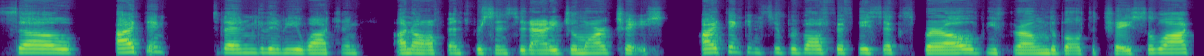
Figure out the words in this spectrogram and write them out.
So I think today I'm going to be watching on offense for Cincinnati, Ja'Marr Chase. I think in Super Bowl 56, Burrow will be throwing the ball to Chase a lot,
